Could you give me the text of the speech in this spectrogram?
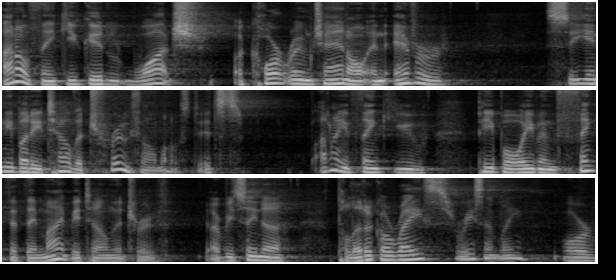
I don't think you could watch a courtroom channel and ever see anybody tell the truth almost. It's, I don't even think you people even think that they might be telling the truth. Have you seen a political race recently or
